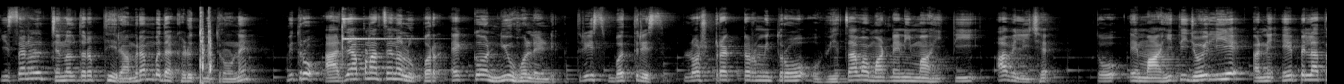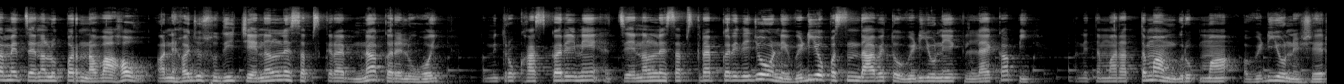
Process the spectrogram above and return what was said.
કિસાનલ ચેનલ તરફથી રામ રામ બધા ખેડૂત મિત્રોને. મિત્રો, આજે આપણા ચેનલ ઉપર એક ન્યૂ હોલેન્ડ ત્રીસ બત્રીસ પ્લસ ટ્રેક્ટર મિત્રો વેચાવા માટેની માહિતી આવેલી છે. તો એ માહિતી જોઈ લઈએ અને એ પહેલાં તમે ચેનલ ઉપર નવા હોવ અને હજુ સુધી ચેનલને સબસ્ક્રાઇબ ન કરેલું હોય, તો મિત્રો ખાસ કરીને ચેનલને સબસ્ક્રાઇબ કરી દેજો અને વીડિયો પસંદ આવે તો વિડીયોને એક લાઇક આપી અને તમારા તમામ ગ્રુપમાં વિડીયોને શેર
